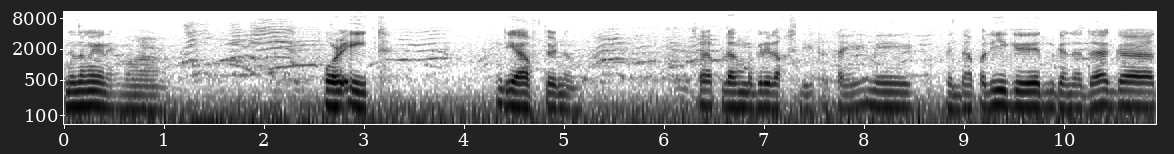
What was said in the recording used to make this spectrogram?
Ano na ngayon eh, mga 4-8 in the afternoon. Sarap lang mag-relax dito. Tahimik, ganda paligid, ganda dagat.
